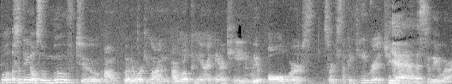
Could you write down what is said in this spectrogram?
Well, so they also moved to, um, when we were working on our world premiere at ART, we all were s- sort of stuck in Cambridge. Yes, we were.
